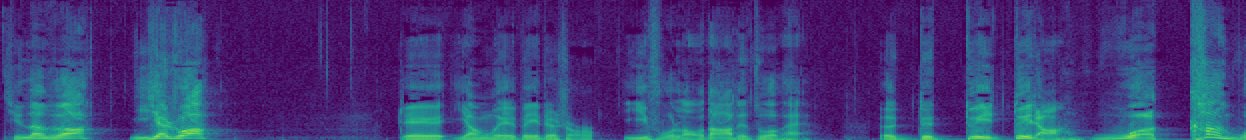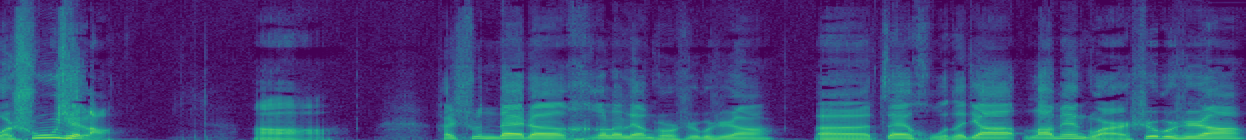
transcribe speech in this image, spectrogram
秦三河，你先说。这杨伟背着手，一副老大的做派。呃，队队队长，我看我叔去了，啊，还顺带着喝了两口，是不是啊？呃，在虎子家拉面馆，是不是啊？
